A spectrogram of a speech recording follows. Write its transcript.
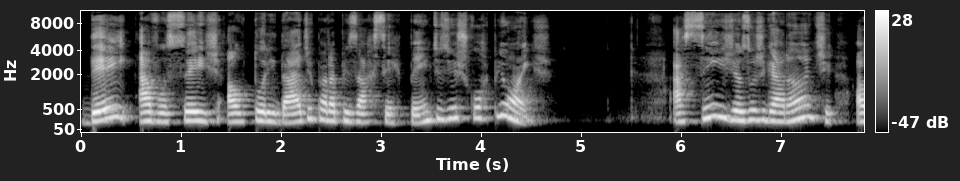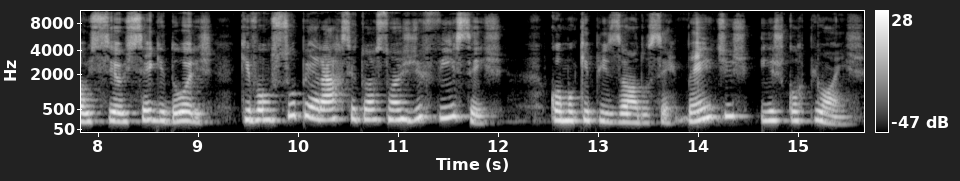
Dei a vocês autoridade para pisar serpentes e escorpiões. Assim, Jesus garante aos seus seguidores que vão superar situações difíceis, como que pisando serpentes e escorpiões.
